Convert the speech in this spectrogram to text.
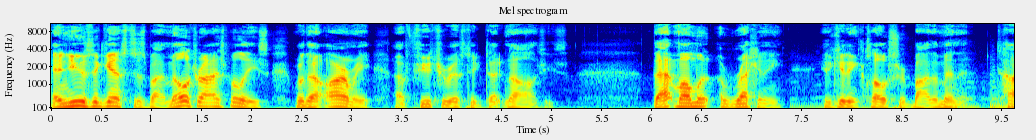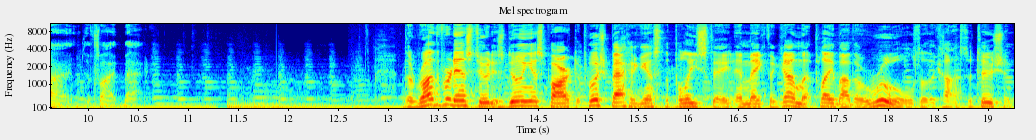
and used against us by militarized police with their army of futuristic technologies. That moment of reckoning is getting closer by the minute. Time to fight back. The Rutherford Institute is doing its part to push back against the police state and make the government play by the rules of the Constitution.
